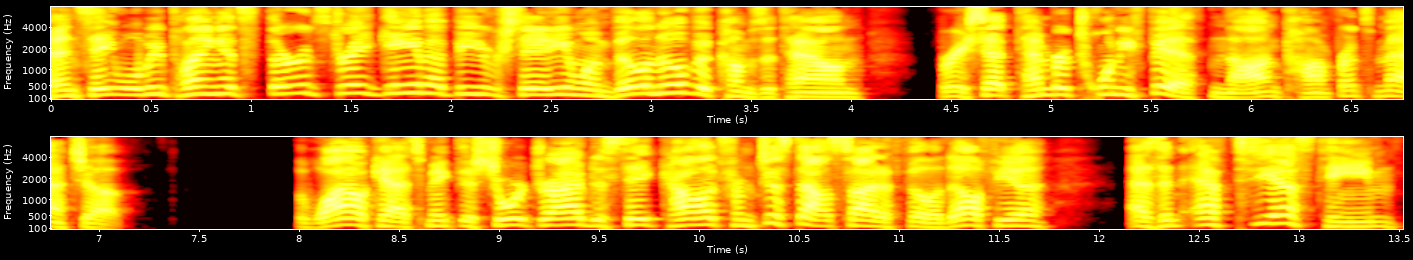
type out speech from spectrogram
Penn State will be playing its third straight game at Beaver Stadium when Villanova comes to town for a September 25th non conference matchup. The Wildcats make the short drive to State College from just outside of Philadelphia as an FCS team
